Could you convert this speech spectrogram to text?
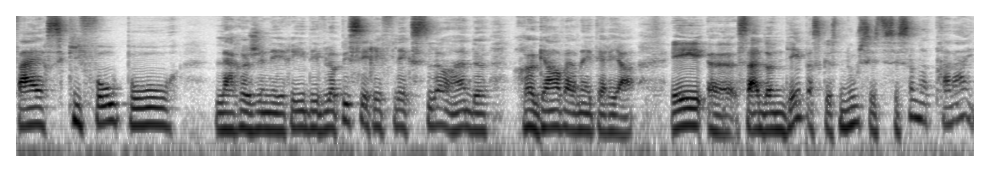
faire ce qu'il faut pour la régénérer, développer ces réflexes-là hein, de regard vers l'intérieur. Et euh, ça donne bien parce que nous, c'est ça notre travail.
